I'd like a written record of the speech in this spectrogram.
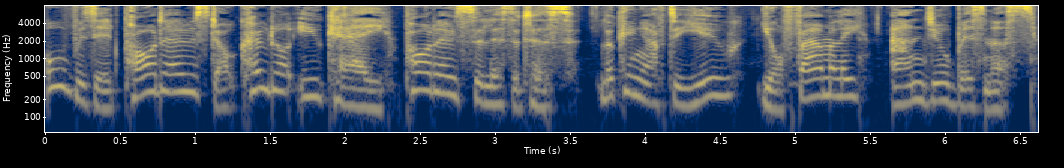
or visit pardos.co.uk. Pardoes Solicitors, looking after you, your family, and your business.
